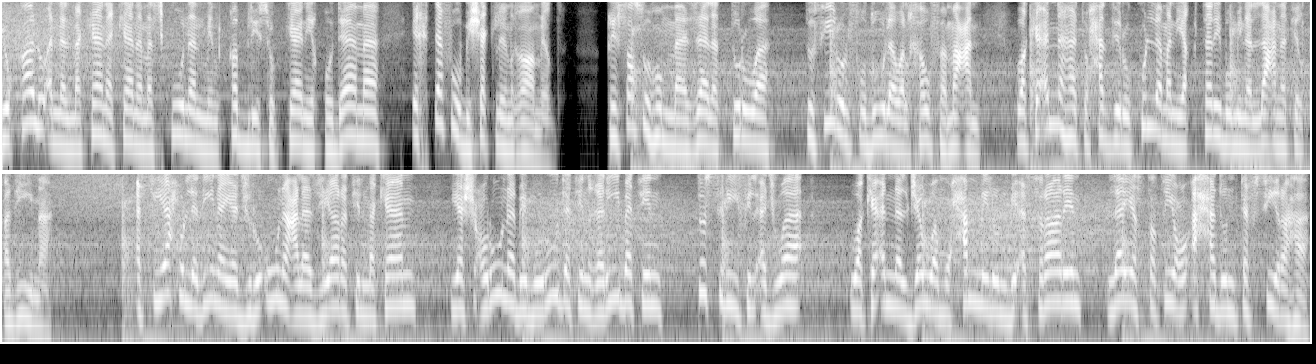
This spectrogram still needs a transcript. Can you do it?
يقال أن المكان كان مسكونا من قبل سكان قدامى اختفوا بشكل غامض. قصصهم ما زالت تروى تثير الفضول والخوف معا وكأنها تحذر كل من يقترب من اللعنة القديمة. السياح الذين يجرؤون على زيارة المكان يشعرون ببرودة غريبة تسري في الأجواء وكأن الجو محمل بأسرار لا يستطيع أحد تفسيرها.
